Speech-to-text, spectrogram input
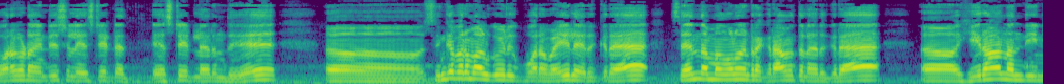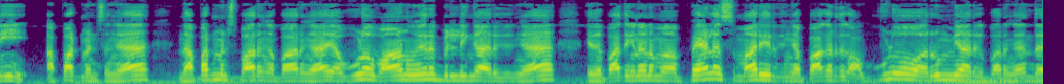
உரகடம் இண்டஸ்ட்ரியல் எஸ்டேட் எஸ்டேட்ல இருந்து சிங்கபெருமாள் கோயிலுக்கு போற வழியில இருக்கிற சேந்தமங்கலம் என்ற கிராமத்துல இருக்கிற ஆஹ், ஹிராநந்தினி அப்பார்ட்மெண்ட்ஸுங்க இந்த அப்பார்ட்மெண்ட்ஸ் பாருங்க பாருங்க. எவ்வளோ வானுயர பில்டிங்காக இருக்குங்க. இதை பார்த்தீங்கன்னா நம்ம பேலஸ் மாதிரி இருக்குங்க. பார்க்கறதுக்கு அவ்வளோ அருமையாக இருக்குது பாருங்க. இந்த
